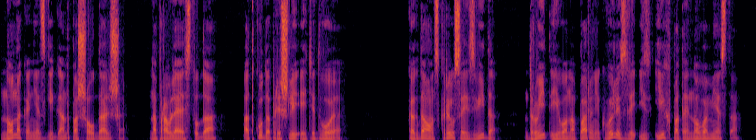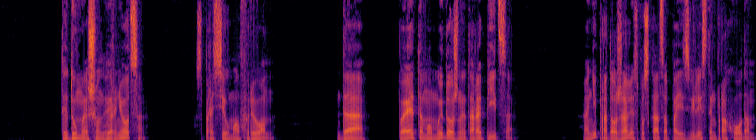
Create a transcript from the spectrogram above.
Но, наконец, гигант пошел дальше, направляясь туда, откуда пришли эти двое. Когда он скрылся из вида, друид и его напарник вылезли из их потайного места. «Ты думаешь, он вернется?» — спросил Малфреон. «Да, поэтому мы должны торопиться». Они продолжали спускаться по извилистым проходам.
